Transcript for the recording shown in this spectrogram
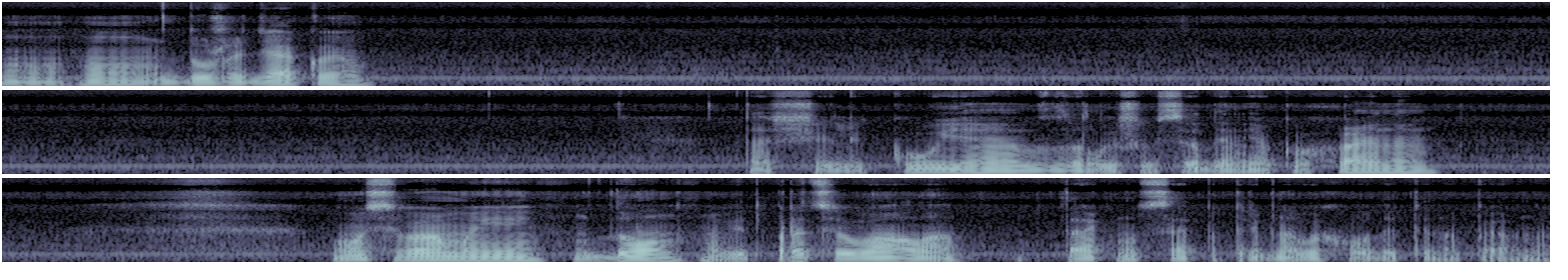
Угу, дуже дякую. Та ще лікує. Залишився один Йокохайнен. Ось вам і Дон відпрацювала. Так, ну все, потрібно виходити, напевно.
